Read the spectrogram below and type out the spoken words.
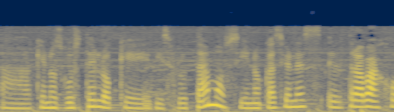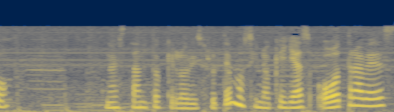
a que nos guste lo que disfrutamos y en ocasiones el trabajo no es tanto que lo disfrutemos, sino que ya es otra vez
